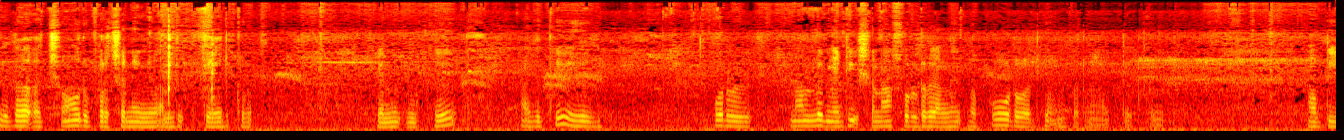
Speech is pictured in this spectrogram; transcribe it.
ஏதாச்சும் ஒரு பிரச்சனைங்க வந்து இருக்கும் பெண்களுக்கு அதுக்கு ஒரு நல்ல மெடிஷனாக சொல்கிறாங்க இந்த பூவோட வரையும் பாருங்கள் அப்படி.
